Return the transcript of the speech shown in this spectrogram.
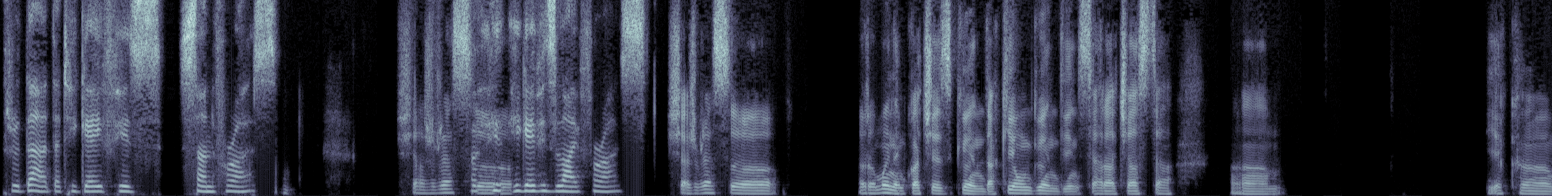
through that that He gave His Son for us. Și aș vrea but să he, he gave his life for us. și aș vrea să rămânem cu acest gând. Dacă e un gând din seara aceasta, um, e că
